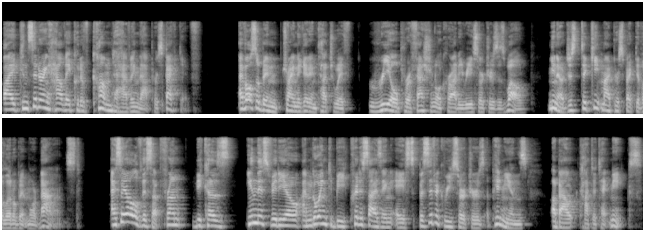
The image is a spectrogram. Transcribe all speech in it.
by considering how they could have come to having that perspective. I've also been trying to get in touch with real professional karate researchers as well, you know, just to keep my perspective a little bit more balanced. I say all of this up front because in this video, I'm going to be criticizing a specific researcher's opinions about kata techniques.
